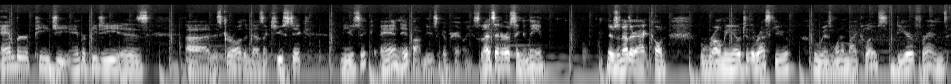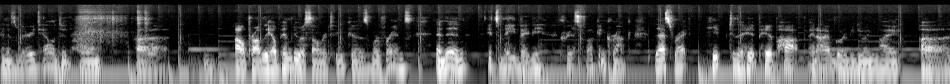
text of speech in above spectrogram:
Amber PG. Amber PG is uh, this girl that does acoustic music and hip hop music, apparently. So that's interesting to me. There's another act called Romeo to the Rescue, who is one of my close, dear friends and is very talented. And uh, I'll probably help him do a song or two because we're friends. And then it's me, baby, Chris fucking Crunk. That's right, hip to the hip hip hop. And I'm going to be doing my, uh,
